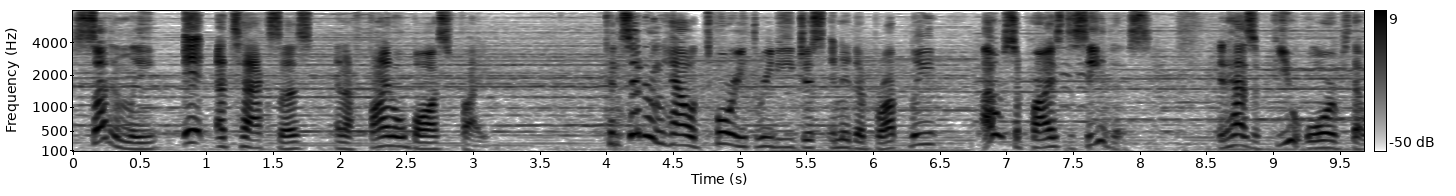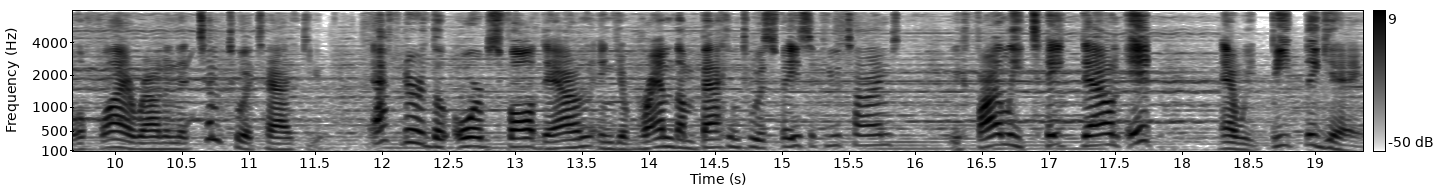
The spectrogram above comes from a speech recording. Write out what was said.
suddenly, it attacks us in a final boss fight. Considering how Tori 3D just ended abruptly, I was surprised to see this. It has a few orbs that will fly around and attempt to attack you. After the orbs fall down and you ram them back into his face a few times, we finally take down it, and we beat the game.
